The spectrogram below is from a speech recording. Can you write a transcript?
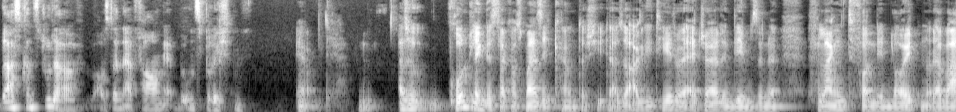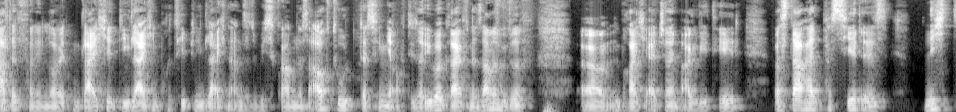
was kannst du da aus deiner Erfahrung uns berichten? Ja, also grundlegend ist da aus meiner Sicht kein Unterschied. Also Agilität oder Agile in dem Sinne verlangt von den Leuten oder erwartet von den Leuten gleiche, die gleichen Prinzipien, die gleichen Ansätze, wie Scrum das auch tut. Deswegen ja auch dieser übergreifende Sammelbegriff ähm, im Bereich Agile und Agilität. Was da halt passiert ist, nicht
